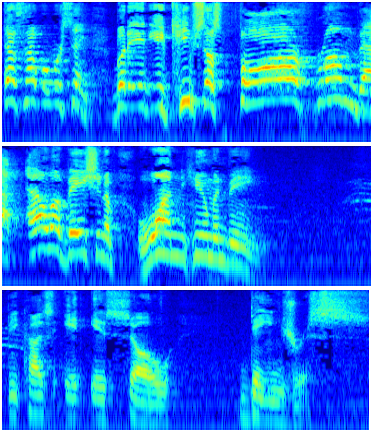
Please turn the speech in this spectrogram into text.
That's not what we're saying. But it, it keeps us far from that elevation of one human being because it is so dangerous.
